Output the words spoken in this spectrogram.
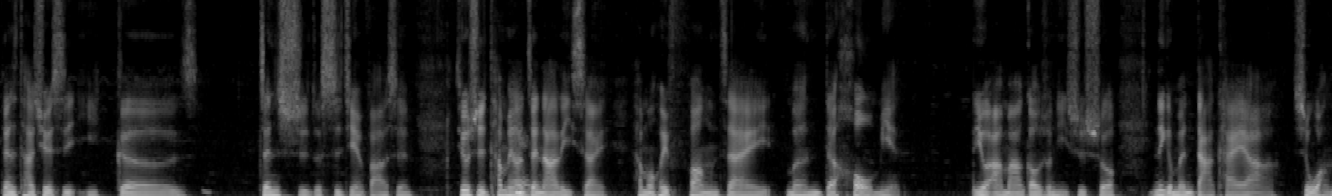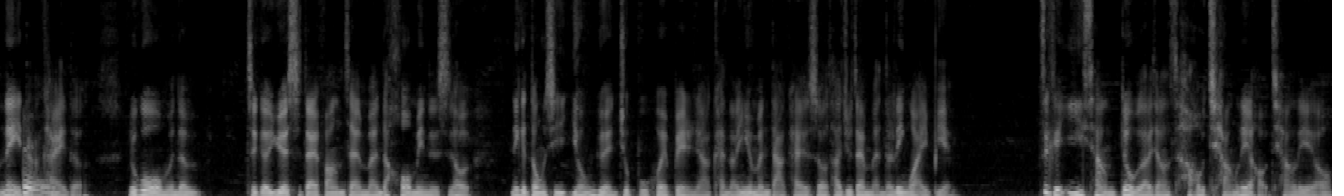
但是它却是一个真实的事件发生。就是他们要在哪里晒，嗯、他们会放在门的后面，因为阿妈告诉你是说，那个门打开啊，是往内打开的。嗯、如果我们的这个月事带放在门的后面的时候，那个东西永远就不会被人家看到，因为门打开的时候，它就在门的另外一边。这个意象对我来讲是好强烈，好强烈哦！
